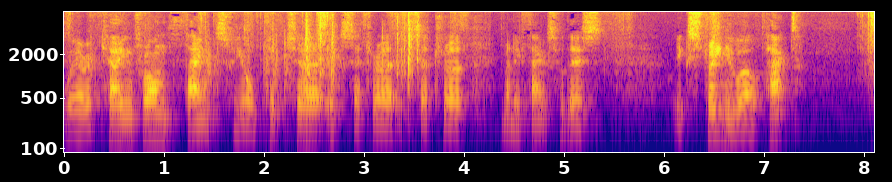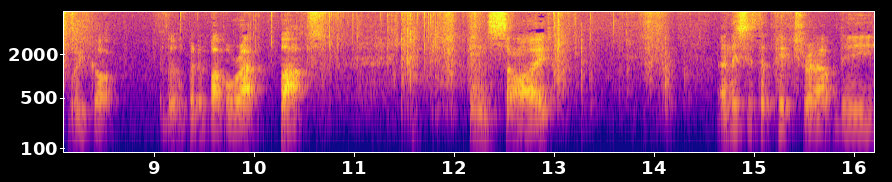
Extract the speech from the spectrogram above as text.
where it came from. Thanks for your picture, etc. etc. Many thanks for this. Extremely well packed. We've got a little bit of bubble wrap, but inside, and this is the picture out the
